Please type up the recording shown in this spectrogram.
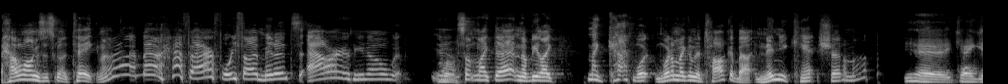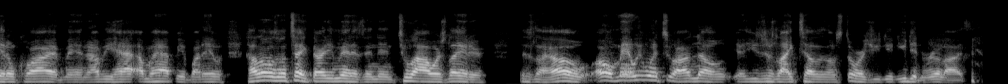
how long is this going to take? Uh, about half hour, 45 minutes, hour, you know, you know, mm. something like that, and they'll be like, "My God, what what am I going to talk about?" And then you can't shut them up. Yeah, you can't get them quiet, man. I'll be ha- I'm happy about it. How long is it gonna take? 30 minutes, and then two hours later, it's like, oh, oh man, we went to. I know. You just like telling those stories you did you didn't realize.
